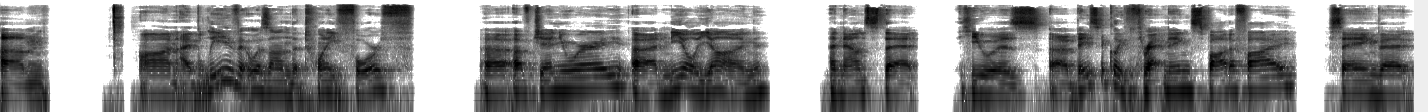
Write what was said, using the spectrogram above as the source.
Um, on, I believe it was on the 24th uh, of January, uh, Neil Young announced that he was uh, basically threatening Spotify, saying that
